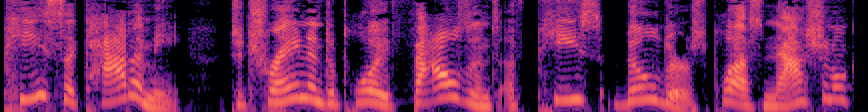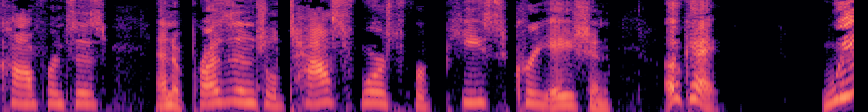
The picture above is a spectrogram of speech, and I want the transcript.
peace academy to train and deploy thousands of peace builders, plus national conferences and a presidential task force for peace creation. Okay, we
